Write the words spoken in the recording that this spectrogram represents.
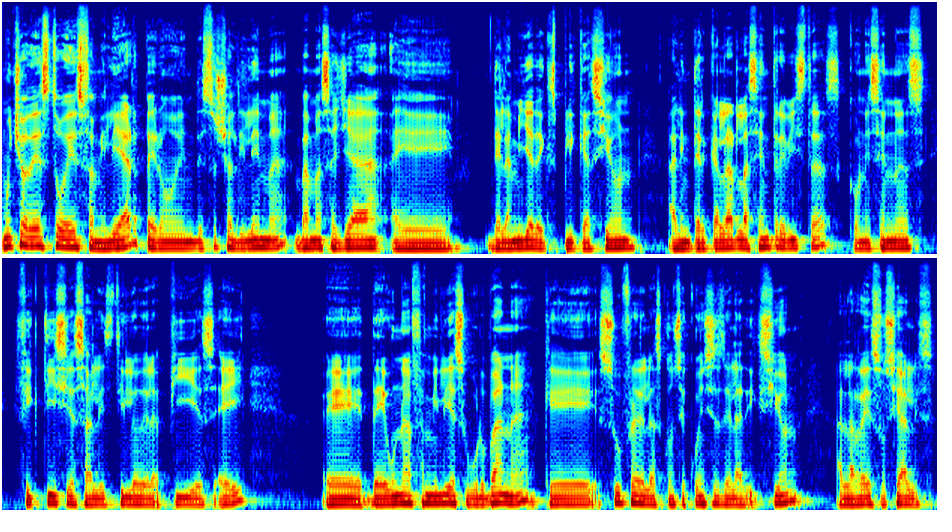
Mucho de esto es familiar, pero en The Social Dilemma va más allá eh, de la milla de explicación al intercalar las entrevistas con escenas ficticias al estilo de la PSA eh, de una familia suburbana que sufre de las consecuencias de la adicción a las redes sociales.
